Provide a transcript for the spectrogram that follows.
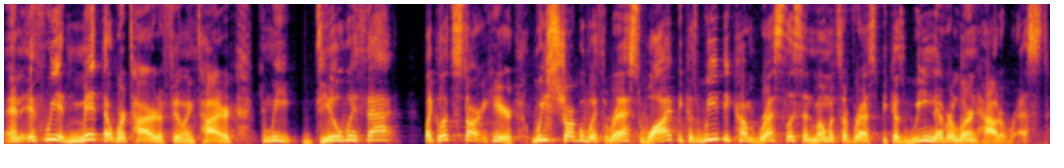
And if we admit that we're tired of feeling tired, can we deal with that? Like, let's start here. We struggle with rest. Why? Because we become restless in moments of rest because we never learned how to rest.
